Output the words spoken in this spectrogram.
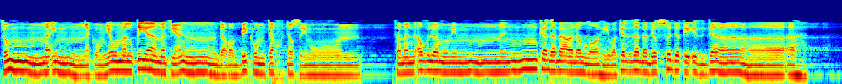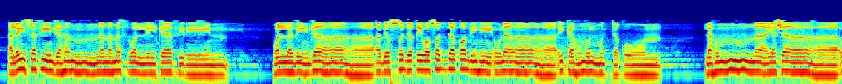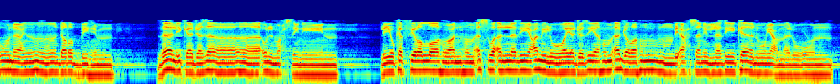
ثم إنكم يوم القيامة عند ربكم تختصمون. فمن أظلم ممن كذب على الله وكذب بالصدق إذ جاءه. أليس في جهنم مثوى للكافرين؟ والذي جاء بالصدق وصدق به أولئك هم المتقون. لهم ما يشاءون عند ربهم. ذلك جزاء المحسنين. ليكفر الله عنهم أسوأ الذي عملوا ويجزيهم أجرهم بأحسن الذي كانوا يعملون.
